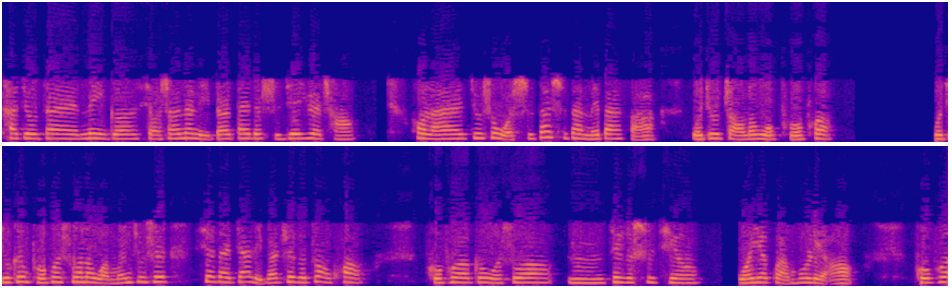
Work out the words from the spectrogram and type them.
他就在那个小三那里边待的时间越长。后来就是我实在实在没办法，我就找了我婆婆，我就跟婆婆说了我们就是现在家里边这个状况。婆婆跟我说，嗯，这个事情我也管不了。婆婆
